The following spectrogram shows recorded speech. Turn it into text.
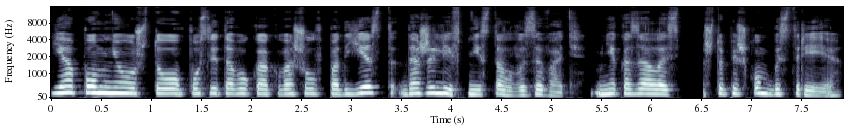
Я помню, что после того, как вошел в подъезд, даже лифт не стал вызывать. Мне казалось, что пешком быстрее.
